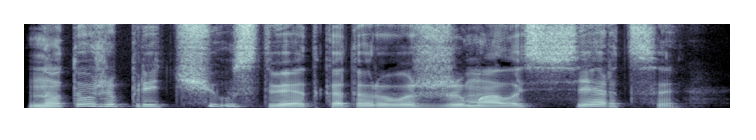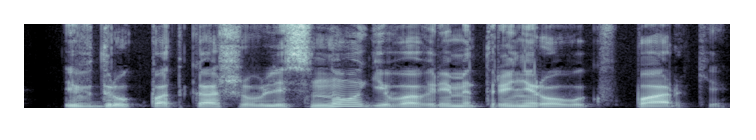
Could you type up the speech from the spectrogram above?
Но то же предчувствие, от которого сжималось сердце, и вдруг подкашивались ноги во время тренировок в парке,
